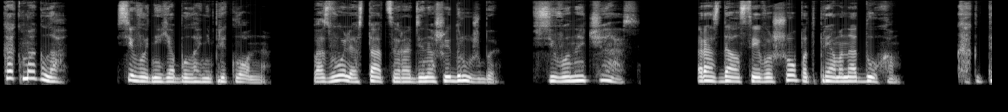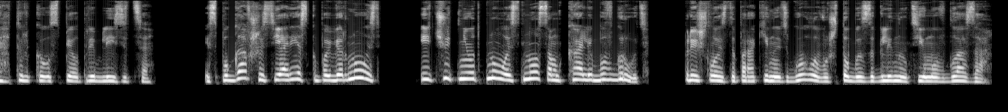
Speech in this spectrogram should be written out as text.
как могла. Сегодня я была непреклонна. Позволь остаться ради нашей дружбы. Всего на час. Раздался его шепот прямо над духом. Когда только успел приблизиться. Испугавшись, я резко повернулась и чуть не уткнулась носом Калибу в грудь. Пришлось запрокинуть голову, чтобы заглянуть ему в глаза.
